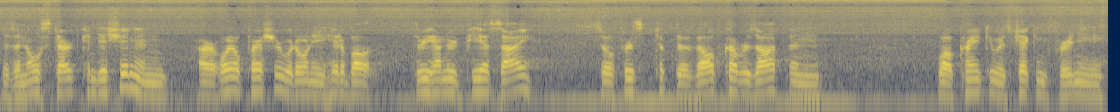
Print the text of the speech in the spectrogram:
there's a no start condition and our oil pressure would only hit about 300 psi. So first took the valve covers off and while cranking was checking for any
